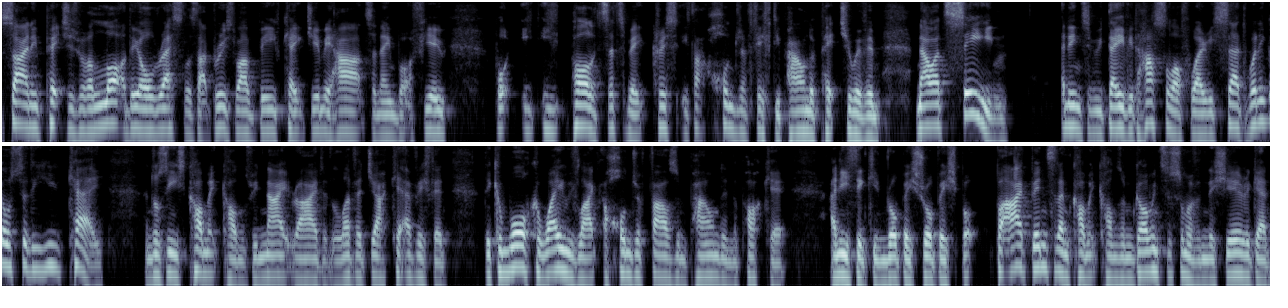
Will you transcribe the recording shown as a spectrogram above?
signing pictures with a lot of the old wrestlers like Bruce Wild, Beefcake, Jimmy Hart, to name but a few. But he, he, Paul had said to me, Chris, he's like 150 pound a picture with him. Now I'd seen an interview with David Hasselhoff where he said when he goes to the UK and does these comic cons with Knight Rider, the leather jacket, everything, they can walk away with like a hundred thousand pound in the pocket. And you're thinking rubbish, rubbish. But but I've been to them comic cons. I'm going to some of them this year again.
